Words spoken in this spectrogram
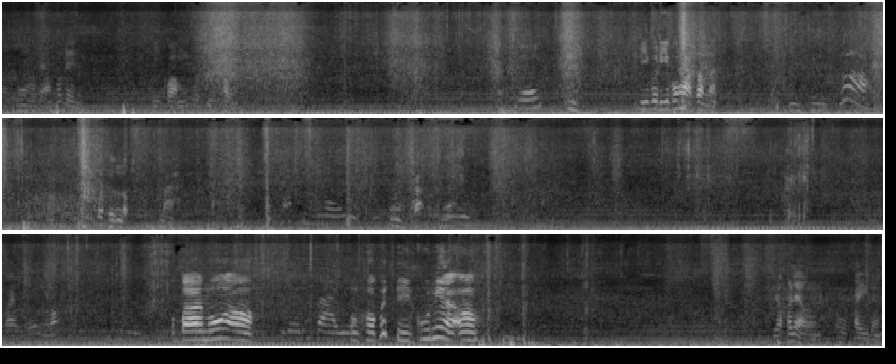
หกโมงแล้วก็เด่นมีกองมีเขาเย้ดีบ่ดีบ่ฮอดซ้ำน่ะก็ถึงหรอกมาอืมกะเนี่ยไปโมงเนาะ บายโมงอะเดินไปผมขอไปตีกูเนี่ยอะเดี๋ยวเขาแล้วเลยเขาไปเลย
